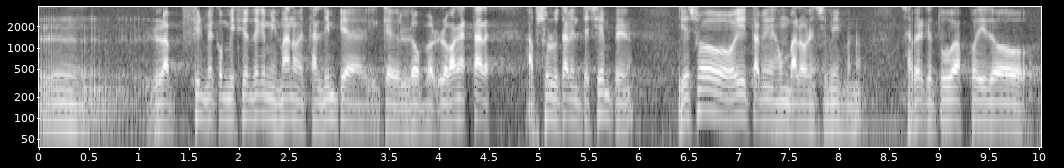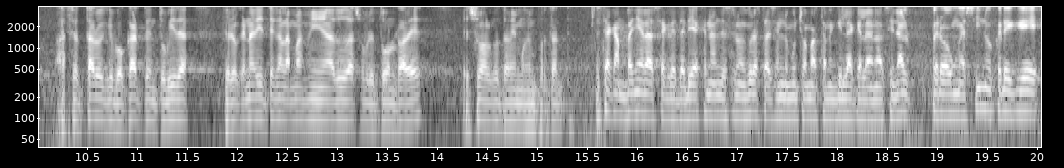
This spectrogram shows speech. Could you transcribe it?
la firme convicción de que mis manos están limpias y que lo, van a estar absolutamente siempre. Y eso hoy también es un valor en sí mismo, ¿no? saber que tú has podido acertar o equivocarte en tu vida, pero que nadie tenga la más mínima duda sobre tu honradez, eso es algo también muy importante. Esta campaña de la Secretaría General de Extremadura está siendo mucho más tranquila que la nacional, pero aún así no cree que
